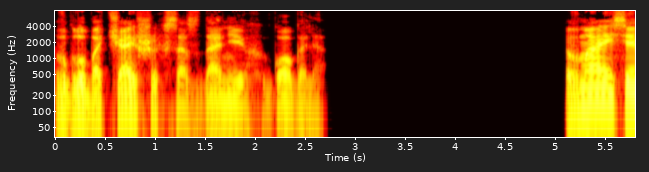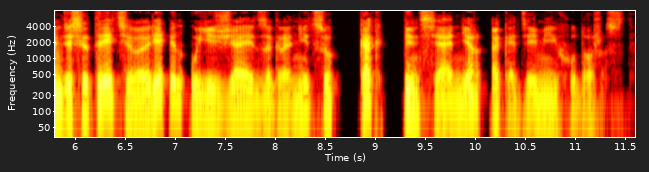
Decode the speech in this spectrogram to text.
в глубочайших созданиях Гоголя. В мае 73-го Репин уезжает за границу как пенсионер Академии художеств.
